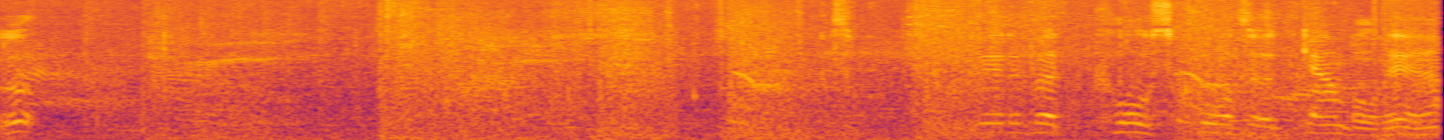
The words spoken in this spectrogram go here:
Bit of a close quarter gamble here.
